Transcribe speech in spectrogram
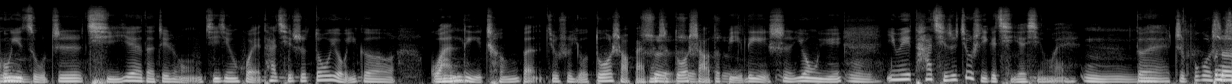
公益嗯。组织、企业的这种基金会，它其实都有一个管理成本，就是有多少百分之多少的比例是用于，嗯。因为它其实就是一个企业行为，嗯，嗯，对，只不过是说，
